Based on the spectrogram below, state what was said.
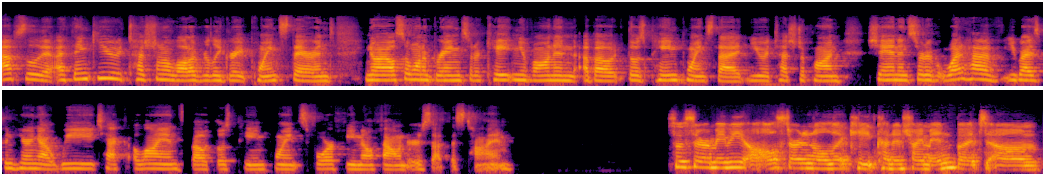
Absolutely. I think you touched on a lot of really great points there. And, you know, I also want to bring sort of Kate and Yvonne in about those pain points that you had touched upon, Shannon, sort of what have you guys been hearing at WeTech Alliance about those pain points for female founders at this time? So Sarah, maybe I'll start and I'll let Kate kind of chime in. But um,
